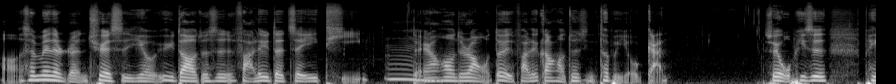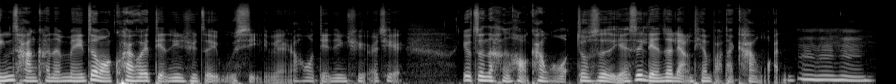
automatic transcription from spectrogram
呃身边的人确实也有遇到就是法律的这一题，嗯。对，然后就让我对法律刚好最近特别有感，所以我平时平常可能没这么快会点进去这一部戏里面，然后点进去，而且又真的很好看，我就是也是连着两天把它看完。嗯嗯嗯，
